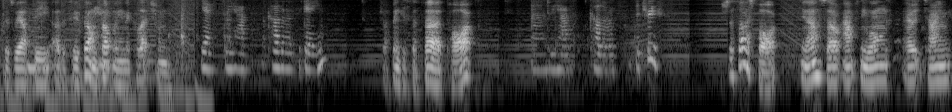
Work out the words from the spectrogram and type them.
because we have the other two films, don't we, in the collection, Yes, we have Colour of the Game which I think is the third part. and we have Colour of the Truth. It's the first part, you know. So Anthony Wong, Eric Tsang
